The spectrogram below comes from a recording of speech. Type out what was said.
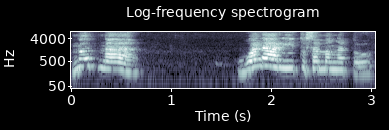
Note na, wala rito sa mga to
